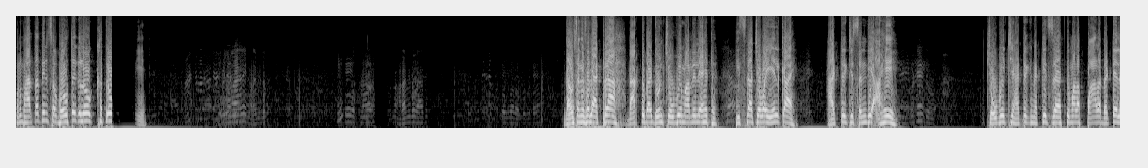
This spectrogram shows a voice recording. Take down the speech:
म्हणून भारतातील स- बहुतेक लोक खतरो के खिलाडी झाले अठरा. बॅक टू बॅक दोन चौवे मारलेले आहेत. तिसरा चौवा येईल काय? हॅट्रिकची संधी आहे. चौबेची हॅट्रिक नक्कीच तुम्हाला पाहायला भेटेल.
